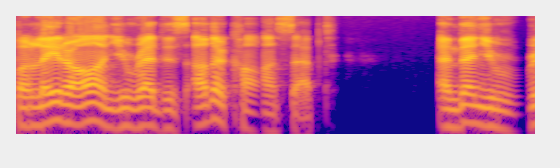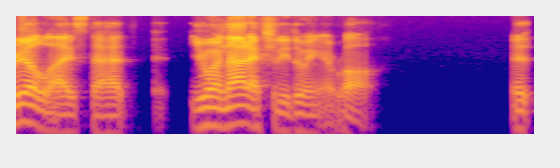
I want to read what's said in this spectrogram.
but later on you read this other concept and then you realize that you are not actually doing it wrong It,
